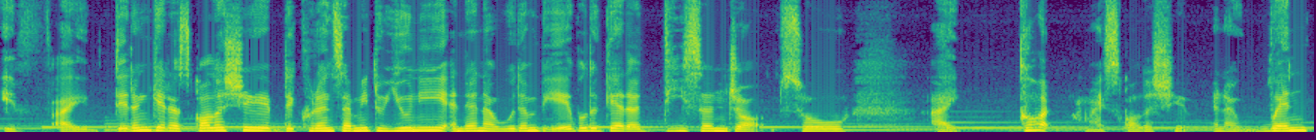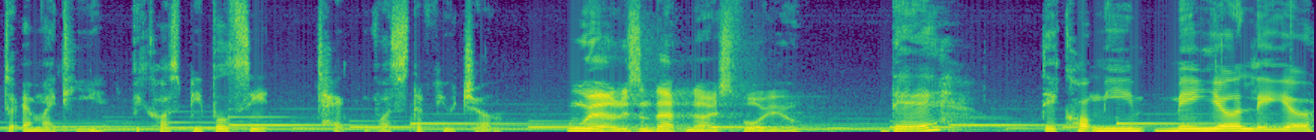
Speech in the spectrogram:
if I didn't get a scholarship, they couldn't send me to uni and then I wouldn't be able to get a decent job. So I got my scholarship and I went to MIT because people said tech was the future. Well, isn't that nice for you? There, they called me Mayor Layer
